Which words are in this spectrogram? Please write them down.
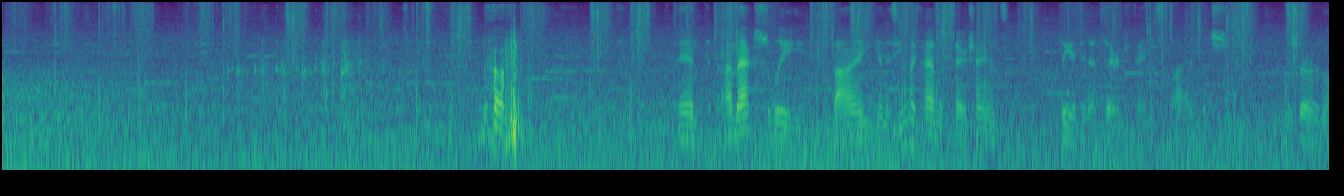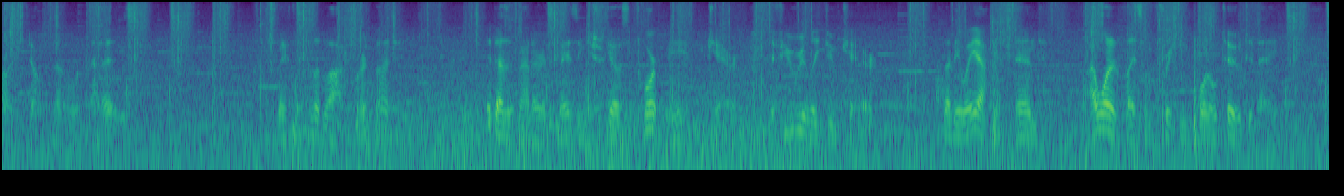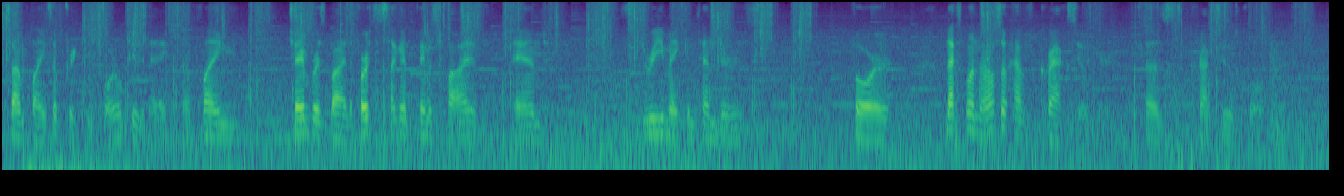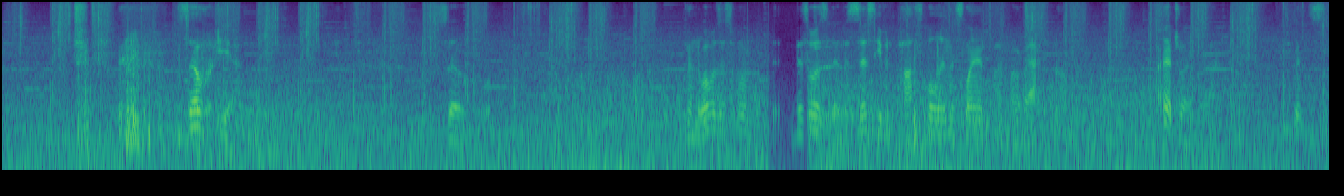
and I'm actually vying, and it seems like I have a fair chance to get to the third famous five, which I'm sure a lot of you don't know what that is. Which makes it a little awkward, but it doesn't matter. It's amazing. You should go support me if you care. If you really do care. But anyway, yeah. And I wanted to play some freaking Portal 2 today. So I'm playing some freaking Portal 2 today. I'm playing Chambers by the first and second Famous Five, and three main contenders for next one. I also have Kraxu here, because Kraxu is cool. so, yeah. So, and what was this one? This was, is this even possible in this land? I'm Iraq, no. I enjoy Iraq. It's,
